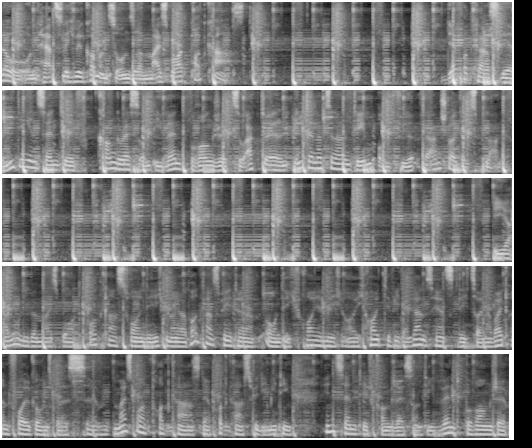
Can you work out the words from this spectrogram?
Hallo und herzlich willkommen zu unserem MySport Podcast. Der Podcast der Meeting Incentive, Congress und Eventbranche zu aktuellen internationalen Themen und für Veranstaltungsplaner. Ja, hallo liebe MySport Podcast-Freunde, ich bin euer Podcast-Peter und ich freue mich, euch heute wieder ganz herzlich zu einer weiteren Folge unseres ähm, MySport Podcasts, der Podcast für die Meeting Incentive Kongress und Eventbranche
